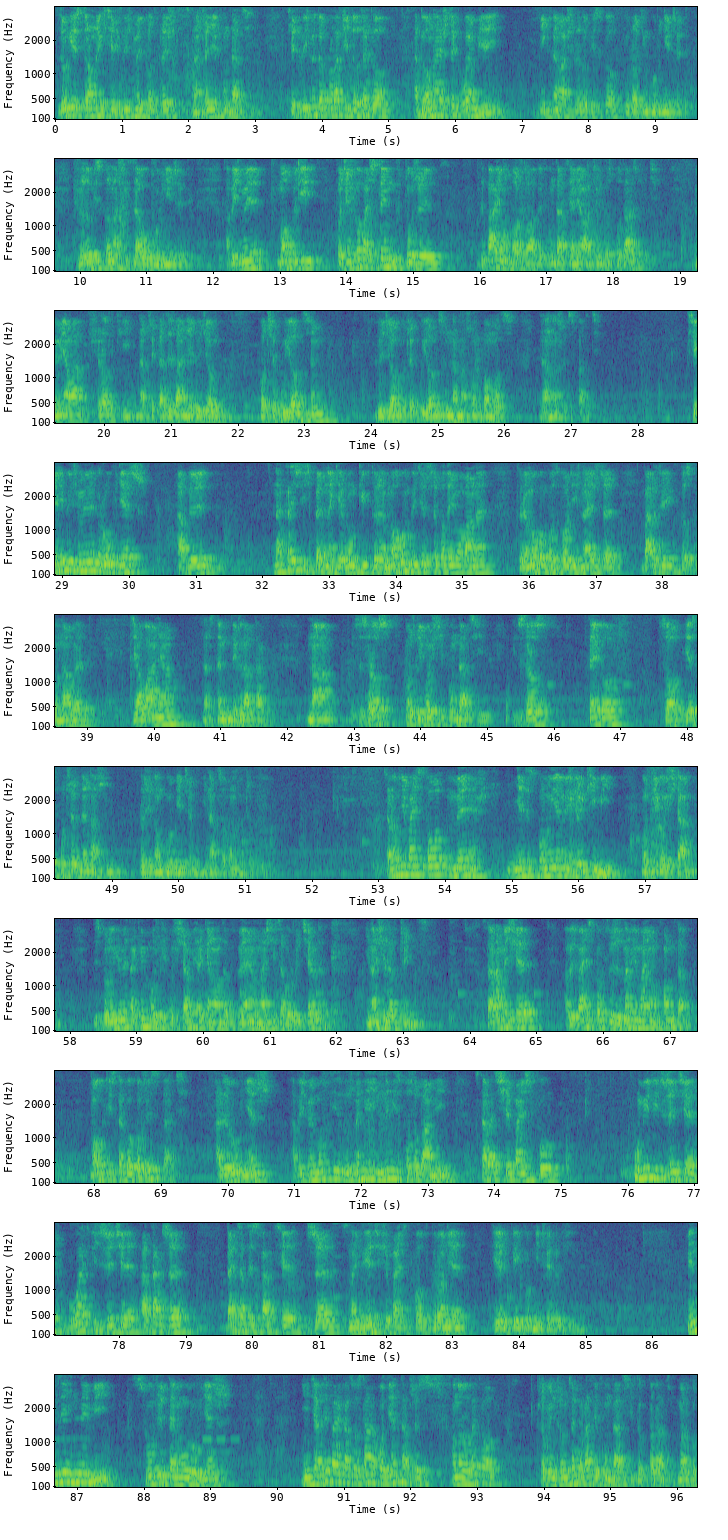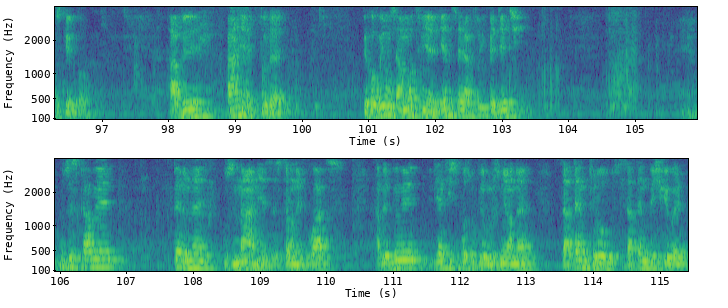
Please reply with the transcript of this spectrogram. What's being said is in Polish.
z drugiej strony chcielibyśmy podkreślić znaczenie fundacji. Chcielibyśmy doprowadzić do tego, aby ona jeszcze głębiej wniknęła w środowisko rodzin górniczych, w środowisko naszych załóg górniczych, abyśmy mogli podziękować tym, którzy dbają o to, aby fundacja miała czym gospodarzyć, aby miała środki na przekazywanie ludziom potrzebującym, ludziom oczekującym na naszą pomoc i na nasze wsparcie. Chcielibyśmy również, aby nakreślić pewne kierunki, które mogą być jeszcze podejmowane, które mogą pozwolić na jeszcze bardziej doskonałe działania w następnych latach, na wzrost możliwości fundacji i wzrost tego, co jest potrzebne naszym rodzinom górniczym i na co one oczekują. Szanowni Państwo, my nie dysponujemy wielkimi możliwościami. Dysponujemy takimi możliwościami, jakie nam zapewniają nasi założyciele i nasi darczyńcy. Staramy się, aby Państwo, którzy z nami mają kontakt, mogli z tego korzystać, ale również, abyśmy mogli różnymi innymi sposobami starać się Państwu umilić życie, ułatwić życie, a także dać satysfakcję, że znajdujecie się Państwo w gronie wielkiej górniczej rodziny. Między innymi służy temu również inicjatywa, jaka została podjęta przez honorowego przewodniczącego Rady Fundacji, doktora Markowskiego, aby panie, które wychowują samotnie więcej jak trójkę dzieci, uzyskały pewne uznanie ze strony władz, aby były w jakiś sposób wyróżnione za ten trud, za ten wysiłek,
